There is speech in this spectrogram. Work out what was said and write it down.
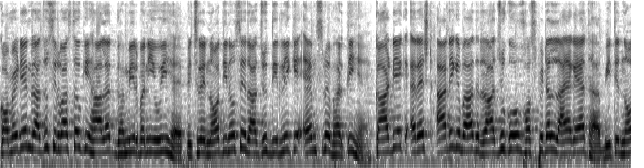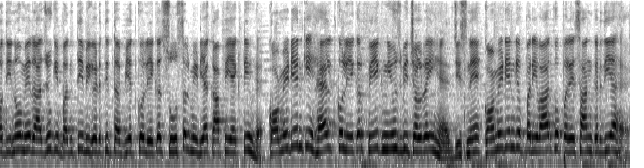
कॉमेडियन राजू श्रीवास्तव की हालत गंभीर बनी हुई है। पिछले नौ दिनों से राजू दिल्ली के एम्स में भर्ती हैं। कार्डियक अरेस्ट आने के बाद राजू को हॉस्पिटल लाया गया था। बीते नौ दिनों में राजू की बनती बिगड़ती तबियत को लेकर सोशल मीडिया काफ़ी एक्टिव है। कॉमेडियन की हेल्थ को लेकर फेक न्यूज़ भी चल रही है, जिसने कॉमेडियन के परिवार को परेशान कर दिया है।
